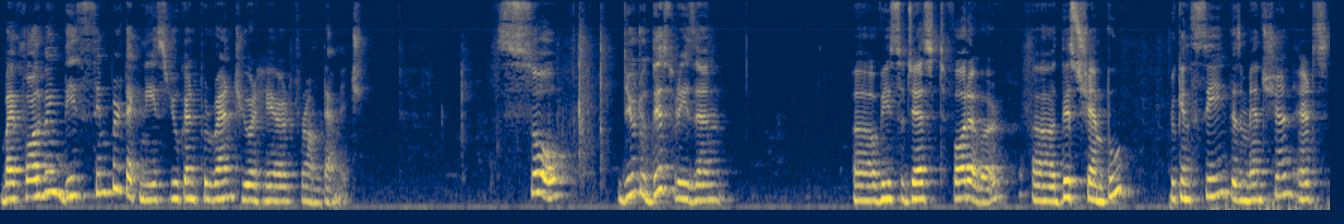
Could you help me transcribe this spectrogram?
By following these simple techniques, you can prevent your hair from damage. So, due to this reason, uh, we suggest forever uh, this shampoo you can see this mention it's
